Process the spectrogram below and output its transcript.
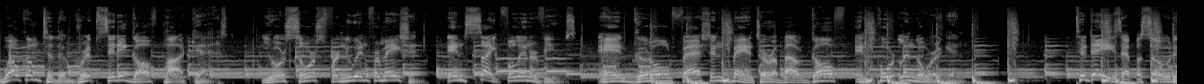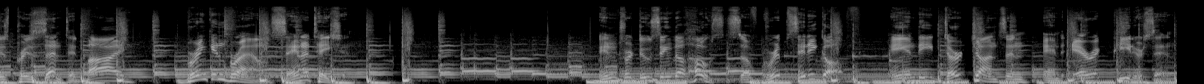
Welcome to the Grip City Golf Podcast, your source for new information, insightful interviews, and good old fashioned banter about golf in Portland, Oregon. Today's episode is presented by Brink and Brown Sanitation. Introducing the hosts of Grip City Golf, Andy Dirt Johnson and Erik Peterson.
